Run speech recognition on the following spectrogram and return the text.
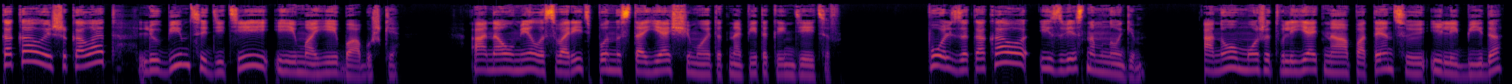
Какао и шоколад — любимцы детей и моей бабушки. Она умела сварить по-настоящему этот напиток индейцев. Польза какао известна многим. Оно может влиять на потенцию и либидо,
